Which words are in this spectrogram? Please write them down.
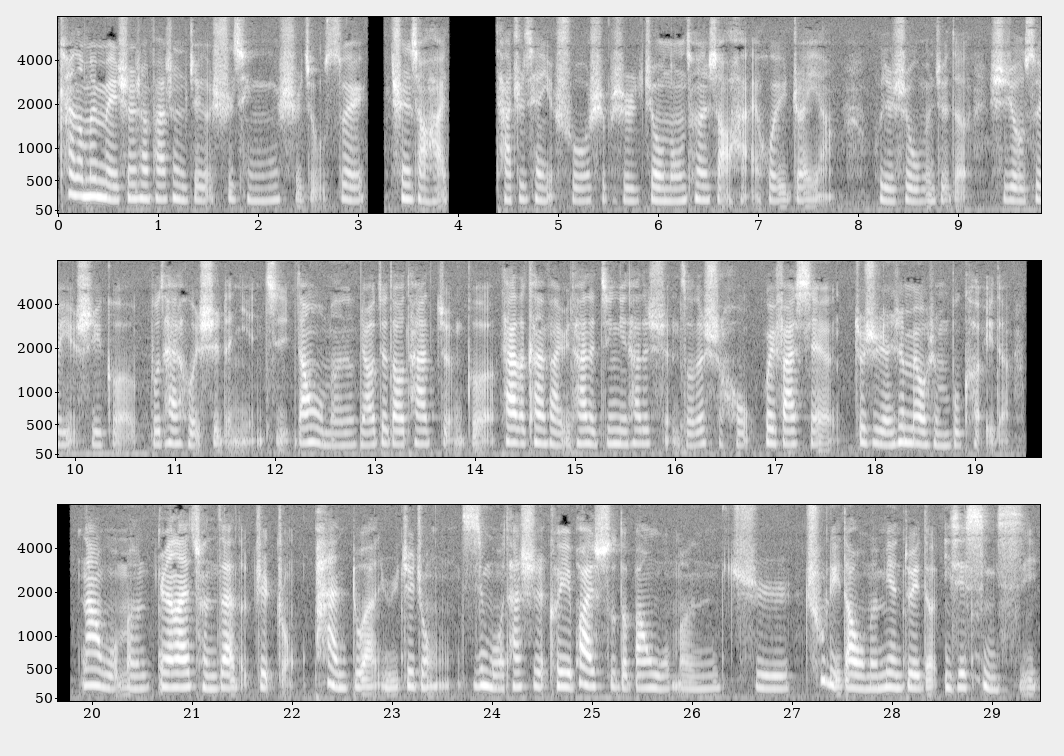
看到妹妹身上发生的这个事情，十九岁生小孩，她之前也说是不是就农村小孩会这样，或者是我们觉得十九岁也是一个不太合适的年纪。当我们了解到她整个她的看法与她的经历、她的选择的时候，会发现就是人生没有什么不可以的。那我们原来存在的这种判断与这种积模，它是可以快速的帮我们去处理到我们面对的一些信息，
